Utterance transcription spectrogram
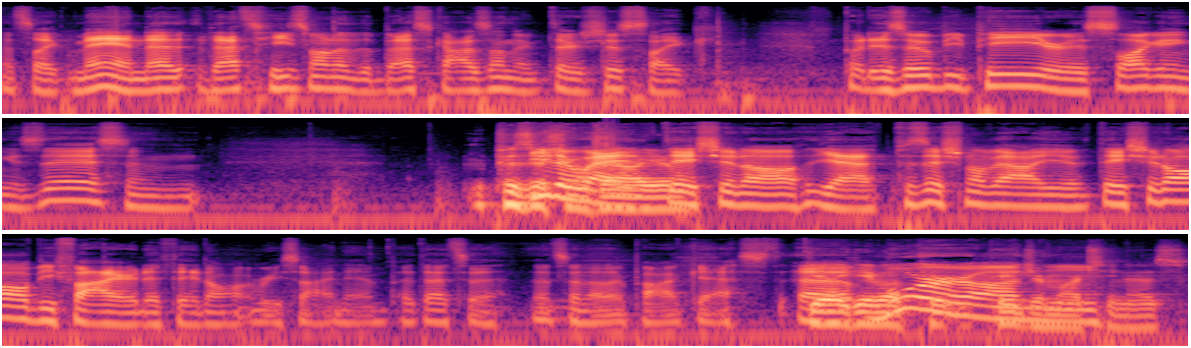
It's like man, that that's he's one of the best guys on there. There's just like, but his OBP or his slugging is this and Positional Either way, value. they should all yeah positional value. They should all be fired if they don't resign him. But that's a that's another podcast. yeah, Uh, more up on Pedro the, Martinez.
